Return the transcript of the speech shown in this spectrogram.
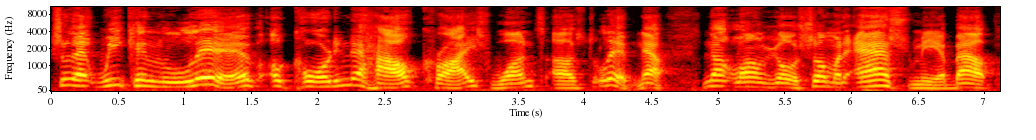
so that we can live according to how Christ wants us to live. Now, not long ago, someone asked me about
